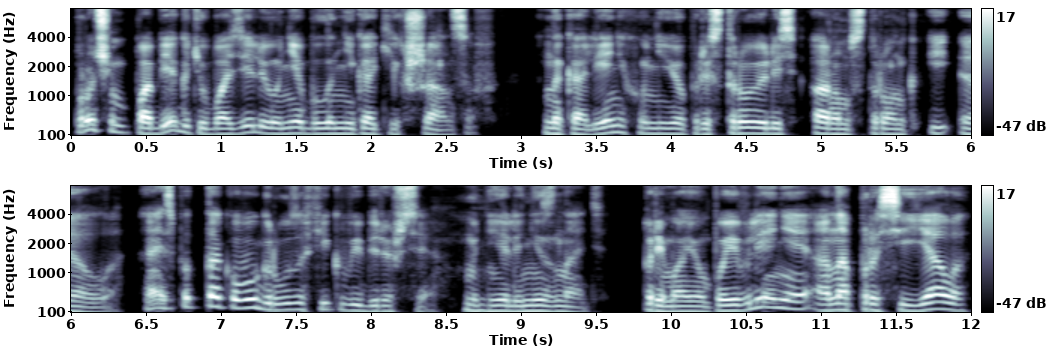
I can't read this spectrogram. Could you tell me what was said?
Впрочем, побегать у Базилио не было никаких шансов. На коленях у нее пристроились Армстронг и Элла. А из-под такого груза фиг выберешься, мне ли не знать. При моем появлении она просияла,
